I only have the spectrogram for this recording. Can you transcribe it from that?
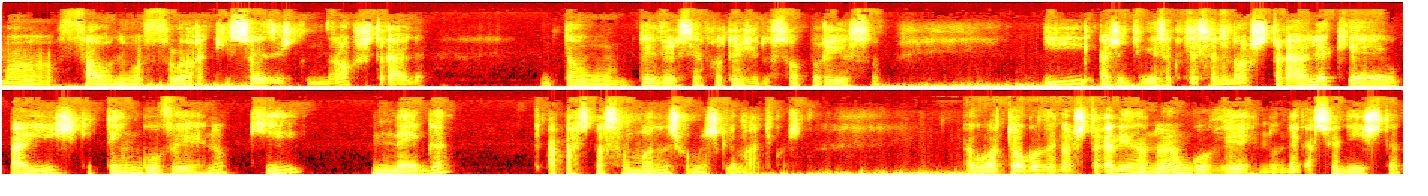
uma fauna e uma flora que só existem na Austrália, então deveria ser protegido só por isso. E a gente vê isso acontecendo na Austrália, que é o país que tem um governo que nega a participação humana nos problemas climáticos. O atual governo australiano é um governo negacionista,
